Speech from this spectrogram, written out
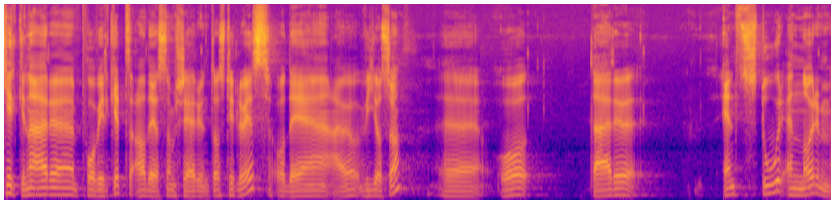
Kirkene er eh, påvirket av det som skjer rundt oss, tydeligvis. Og det er jo vi også. Eh, og det er eh, en stor, enorm,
